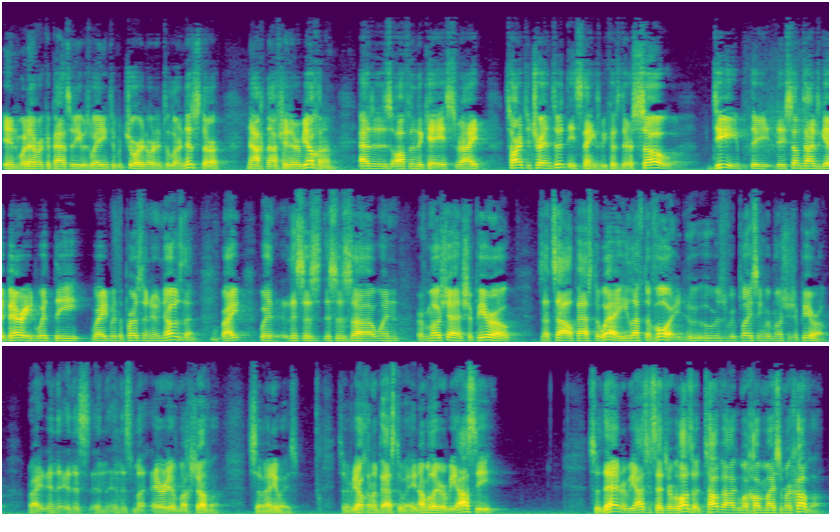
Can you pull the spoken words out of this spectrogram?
in whatever capacity he was waiting to mature in order to learn Nister, Nach Nafshe Rabbi Yochanan. As is often the case, right? It's hard to transit these things because they're so deep, they, they sometimes get buried with the right with the person who knows them, right? With this is this is uh, when Rav Moshe Shapiro Zatzal passed away. He left a void. Who, who was replacing Rav Moshe Shapiro, right? In, the, in this in, in, this area of Machshava. So, anyways, so Rav Yochanan passed away, and Amalei Rabbi Asi. So then Rabbi Asi said to Rabbi Lazar, "Tavag machav merkava."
